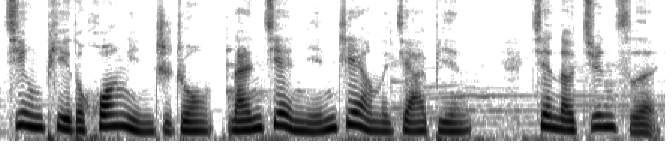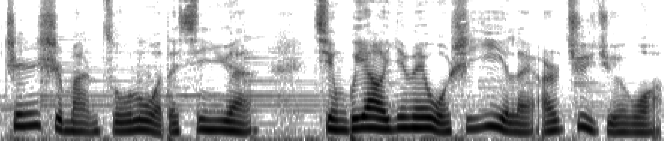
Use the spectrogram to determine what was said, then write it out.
静僻的荒林之中，难见您这样的嘉宾。”见到君子，真是满足了我的心愿，请不要因为我是异类而拒绝我。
